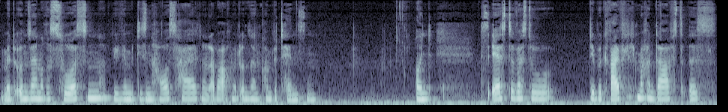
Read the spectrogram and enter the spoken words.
mit unseren Ressourcen, wie wir mit diesen Haushalten und aber auch mit unseren Kompetenzen. Und das Erste, was du dir begreiflich machen darfst, ist,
